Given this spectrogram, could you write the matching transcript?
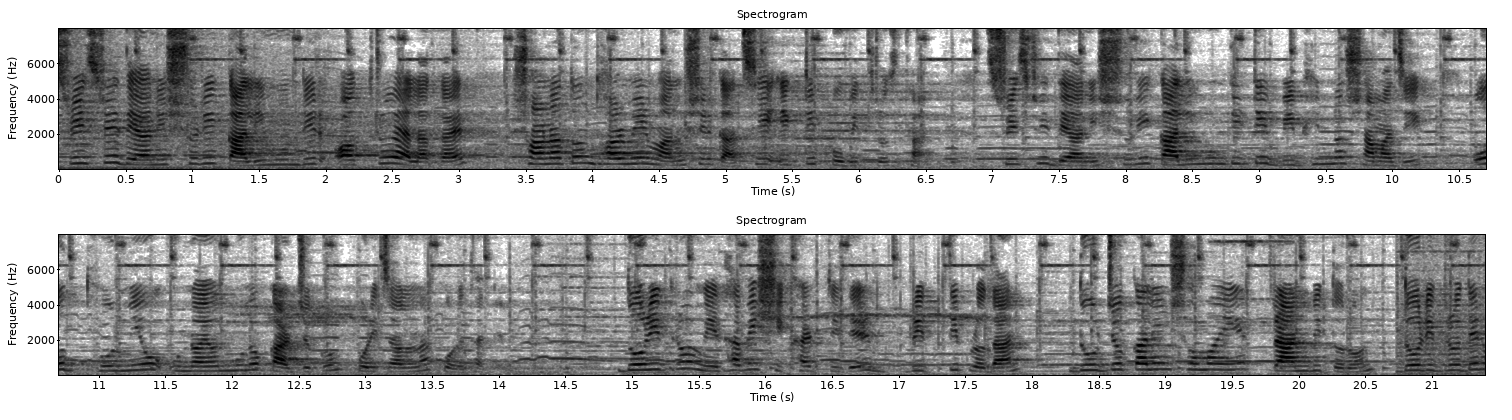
শ্রী শ্রী দেয়ানেশ্বরী কালী মন্দির অত্র এলাকায় সনাতন ধর্মের মানুষের কাছে একটি পবিত্র স্থান। শ্রী শ্রী দেয়ানেশ্বরী কালী মন্দিরটি বিভিন্ন সামাজিক ও ধর্মীয় উন্নয়নমূলক কার্যক্রম পরিচালনা করে থাকেন। দরিদ্র মেধাবী শিক্ষার্থীদের বৃত্তি প্রদান, দুর্যোগকালীন সময়ে ত্রাণ বিতরণ, দরিদ্রদের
